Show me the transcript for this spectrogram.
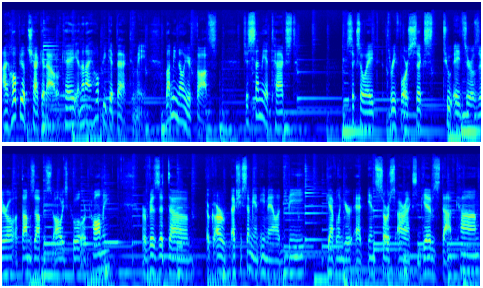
I hope you'll check it out, okay? And then I hope you get back to me. Let me know your thoughts. Just send me a text 608 346 2800. A thumbs up is always cool. Or call me or visit, uh, or, or, actually send me an email at bgavlinger at insourcerxgives.com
